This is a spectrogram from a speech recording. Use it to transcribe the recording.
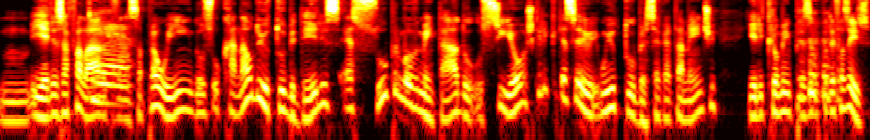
Hum, e eles já falaram é. que vai lançar para Windows. O canal do YouTube deles é super movimentado. O CEO, acho que ele queria ser um youtuber secretamente, e ele criou uma empresa para poder fazer isso.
